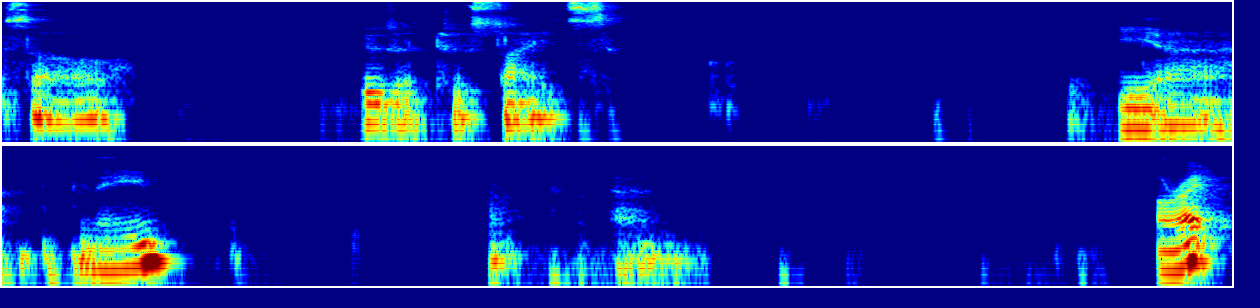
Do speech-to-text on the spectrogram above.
So user to sites the uh, name and all right.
